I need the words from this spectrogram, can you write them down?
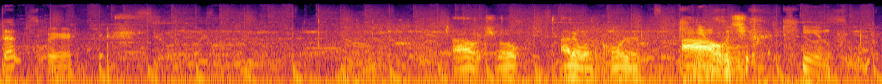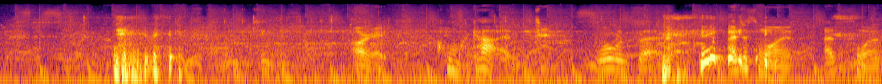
That's fair. Ouch. Oh, I don't want the corner. Ouch. Cancel. Alright. Oh my god. What was that? I just want I just want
